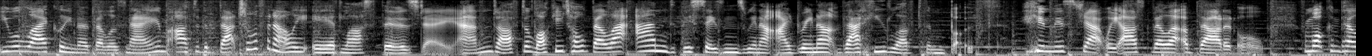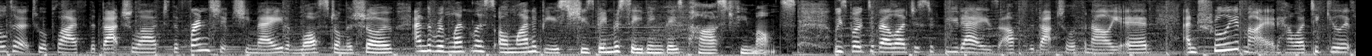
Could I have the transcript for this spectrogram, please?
you will likely know Bella's name after the Bachelor finale aired last Thursday, and after Locky told Bella and this season's winner, Irena, that he loved them both. In this chat, we ask Bella about it all from what compelled her to apply for The Bachelor to the friendships she made and lost on the show, and the relentless online abuse she's been receiving these past few months. We spoke to Bella just a few days after The Bachelor finale aired and truly admired how articulate,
